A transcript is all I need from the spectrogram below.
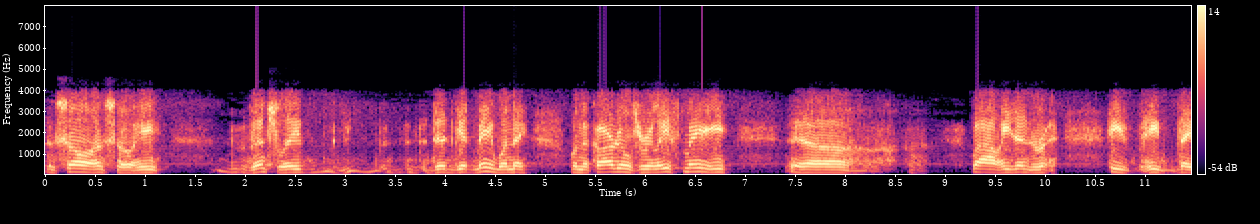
and so on. So he eventually did get me when they when the Cardinals released me. Uh, well, he didn't. Re- he he they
